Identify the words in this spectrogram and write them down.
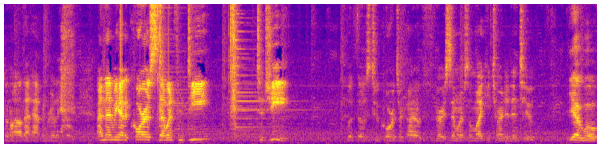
Don't know how that happened really. and then we had a chorus that went from D to G, but those two chords are kind of very similar. So Mikey turned it into Yeah, well,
